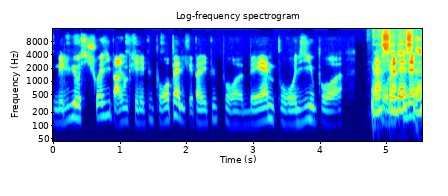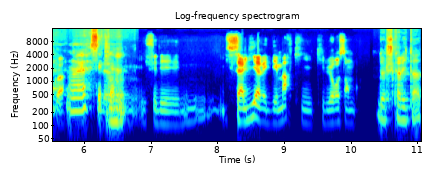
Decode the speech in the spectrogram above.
mais lui aussi choisit. Par exemple, il fait des pubs pour Opel, il fait pas des pubs pour euh, BM, pour Audi ou pour Mercedes. il fait des, il s'allie avec des marques qui, qui lui ressemblent. Dodge Qualitat.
